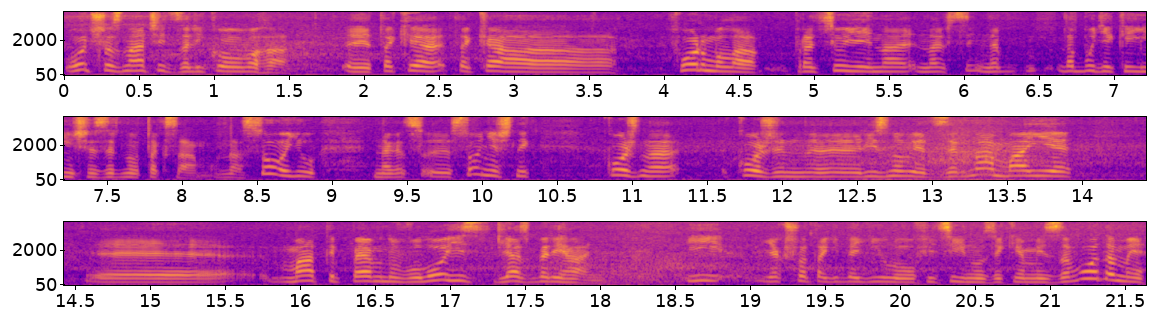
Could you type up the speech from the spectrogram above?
От що значить залікова вага. Е, Таке, така формула працює на, на, на, на будь-яке інше зерно так само. На сою, на е, соняшник. Кожна, кожен е, різновид зерна має е, мати певну вологість для зберігання. І якщо так йде діло офіційно з якимись заводами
